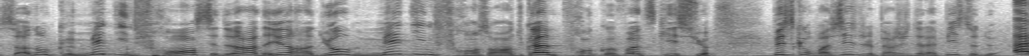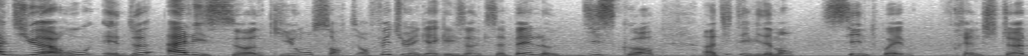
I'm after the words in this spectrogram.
sera donc Made in France et devra d'ailleurs un duo Made in France, en tout cas francophone, ce qui est sûr. Puisqu'on va le perdu de la piste de Adieu Haru et de Allison qui ont sorti en fait une gag qui s'appelle Discord, un titre évidemment Synthwave, French Touch,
